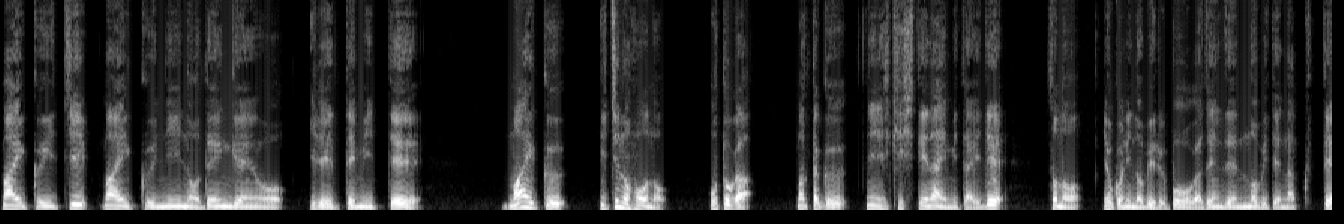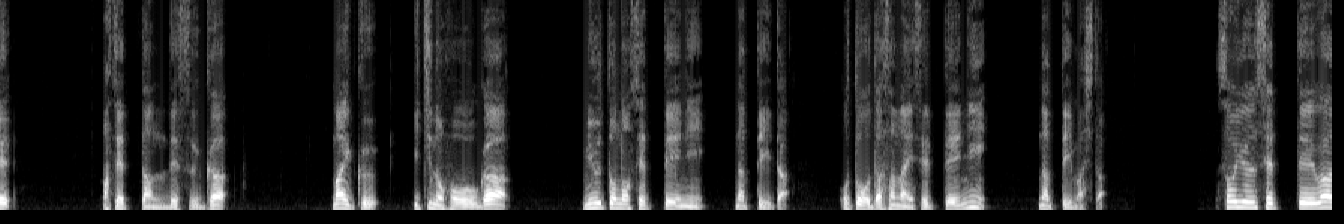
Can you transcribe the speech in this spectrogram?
マイク1、マイク2の電源を入れてみて、マイク1の方の音が全く認識してないみたいで、その横に伸びる棒が全然伸びてなくて、焦ったんですが、マイク1の方がミュートの設定になっていた。音を出さない設定になっていました。そういう設定は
